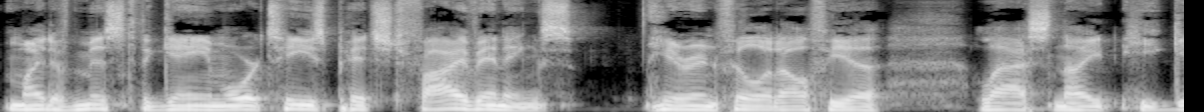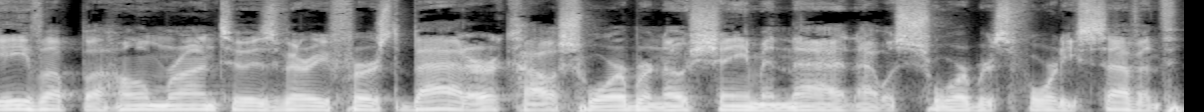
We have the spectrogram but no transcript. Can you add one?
might have missed the game, Ortiz pitched five innings here in Philadelphia last night. He gave up a home run to his very first batter, Kyle Schwarber. No shame in that. That was Schwarber's 47th.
